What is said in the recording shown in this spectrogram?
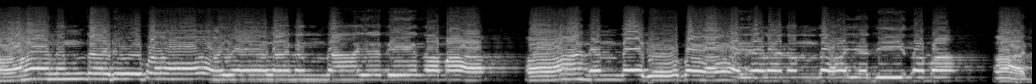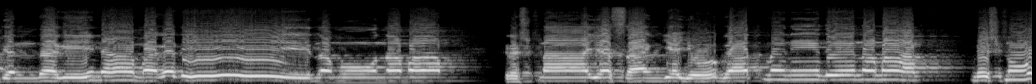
ആനന്ദരൂപായളനന്ദായ ദേ നമ. ആനന്ദരൂപായളനന്ദായ ദീ നമ. ആദ്യന്തകീനാമഗതീ നമോ നമ. കൃഷ്ണായ സാഖ്യയോഗാത്മനേ ദേ നമ. വിഷ്ണു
